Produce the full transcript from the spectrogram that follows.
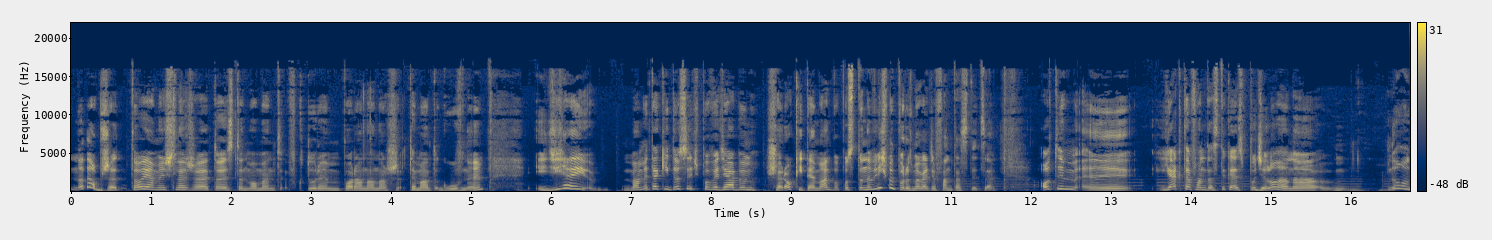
No dobrze, to ja myślę, że to jest ten moment, w którym pora na nasz temat główny. I dzisiaj mamy taki dosyć, powiedziałabym, szeroki temat, bo postanowiliśmy porozmawiać o fantastyce. O tym, yy, jak ta fantastyka jest podzielona na no,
